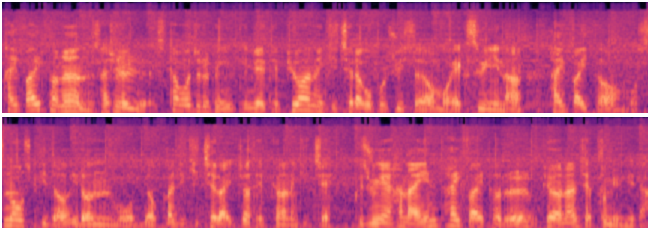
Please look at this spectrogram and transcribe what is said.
타이파이터는 사실 스타워즈를 되- 굉장히 대표하는 기체라고 볼 수 있어요. 뭐 엑스윙이나 타이파이터, 뭐 스노우 스피더 이런 뭐 몇 가지 기체가 있죠. 대표하는 기체. 그 중에 하나인 타이파이터를 표현한 제품입니다.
